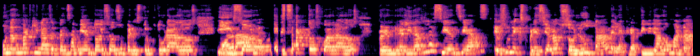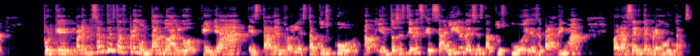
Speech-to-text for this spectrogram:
unas máquinas de pensamiento y son súper estructurados y son exactos, cuadrados, pero en realidad las ciencias es una expresión absoluta de la creatividad humana, porque para empezar te estás preguntando algo que ya está dentro del status quo, ¿no? Y entonces tienes que salir de ese status quo y de ese paradigma para hacerte preguntas.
